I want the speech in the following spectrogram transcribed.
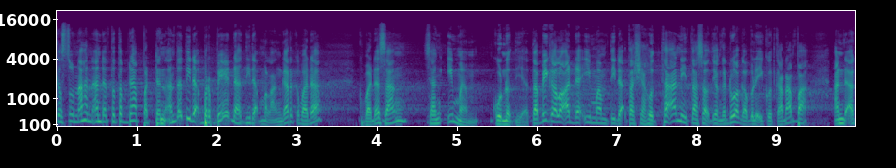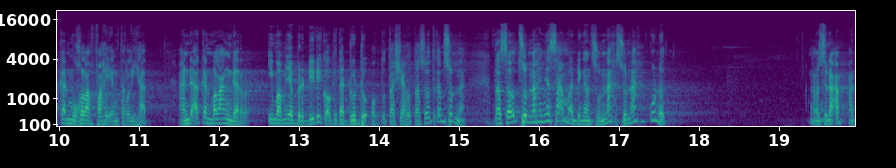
kesunahan Anda tetap dapat dan Anda tidak berbeda, tidak melanggar kepada kepada sang sang imam kunut ya. Tapi kalau ada imam tidak tasyahud tani, tasyahud yang kedua gak boleh ikut. Karena apa? Anda akan mukhalafah yang terlihat. Anda akan melanggar. Imamnya berdiri kok kita duduk waktu tasyahud. Tasyahud kan sunnah. Tasyahud sunnahnya sama dengan sunnah, sunnah kunut. Nama sunnah abad.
